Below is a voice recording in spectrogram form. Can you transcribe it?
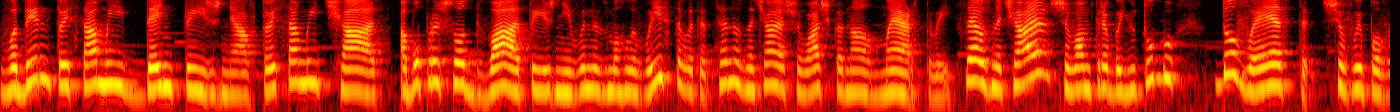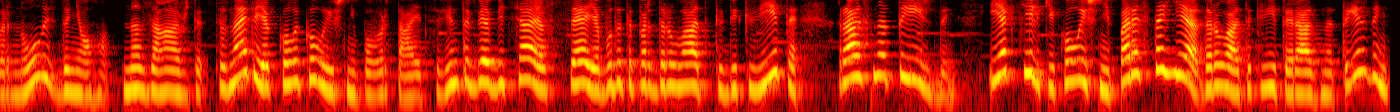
в один той самий день тижня, в той самий час, або пройшло два тижні, і ви не змогли виставити, це не означає, що ваш канал мертвий. Це означає, що вам треба Ютубу довести, що ви повернулись до нього назавжди. Це знаєте, як коли колишній повертається. Він тобі обіцяє все, я буду тепер дарувати тобі квіти раз на тиждень. І як тільки колишній перестає дарувати квіти раз на тиждень,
